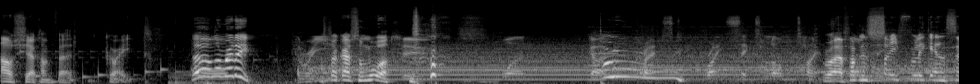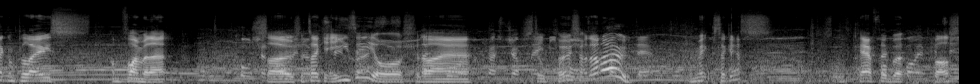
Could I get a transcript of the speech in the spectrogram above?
Oh shit, I come third. Great. Oh, I'm not ready. Three, Let's go grab some water. two, one, go. Boom. Crest, right six long tight. Right, if I can safely get in second place, I'm fine with that. So, should I take it easy, or should I still push? I don't know. The mix, I guess. Careful but fast.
